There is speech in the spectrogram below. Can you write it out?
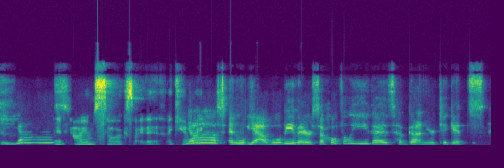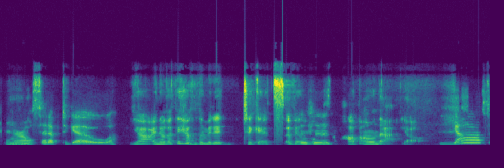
And Yes. I am so excited. I can't wait. Yes. And yeah, we'll be there. So hopefully you guys have gotten your tickets and are Mhm. all set up to go. Yeah, I know that they have limited tickets available. Mhm. So hop on that, y'all. Yes.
